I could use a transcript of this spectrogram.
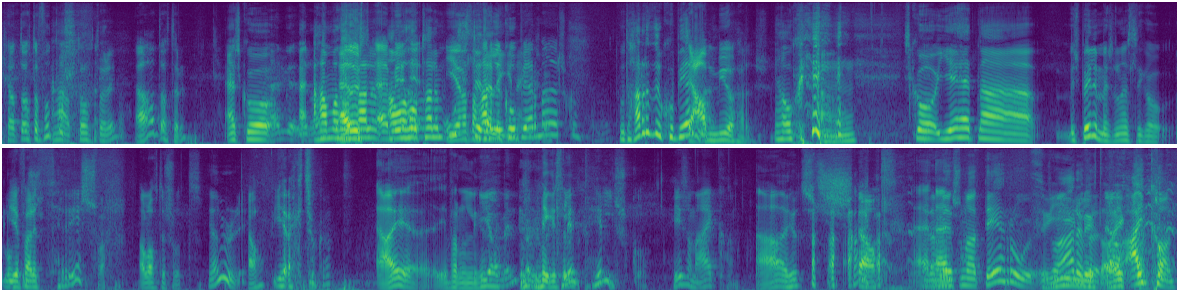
hjá Dr. Fútbol. Doktorinn. Já, doktorinn. En sko, Helviti, hann var þá að tala um, hann var þá að tala um Ég er alltaf harður úrslitaleikina, kúpjar maður sko. Þú ert harður kúpjar Já, mjög harður. Já, ok. Sko, ég hérna við spilum eins og landslík á Loftus. Ég hef farið þrisvar á Loftusrút í alvöru Já, ég er ekkert svo Já, ég, ég fann hann líka. Ég á myndar Mikið Clint Hill sko. He's an icon. Já, það er hjúts Já, er það með svona deru Þvílíkt icon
